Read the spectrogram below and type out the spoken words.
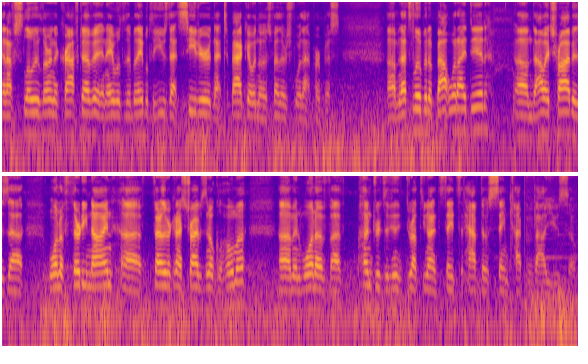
and I've slowly learned the craft of it and able to be able to use that cedar and that tobacco and those feathers for that purpose. Um, that's a little bit about what I did. Um, the Iowa tribe is uh, one of 39 uh, federally recognized tribes in Oklahoma, um, and one of uh, hundreds of, throughout the United States that have those same type of values. So.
